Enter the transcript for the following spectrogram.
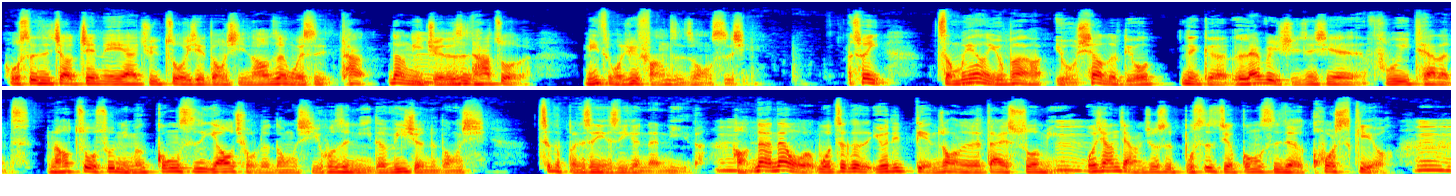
或甚至叫 Gen AI 去做一些东西，然后认为是他让你觉得是他做的，你怎么去防止这种事情？所以。怎么样有办法有效的留那个 leverage 这些 free talent，然后做出你们公司要求的东西，或者你的 vision 的东西，这个本身也是一个能力的。嗯、好，那那我我这个有点点状的在说明，嗯、我想讲的就是不是只有公司的 core skill，嗯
